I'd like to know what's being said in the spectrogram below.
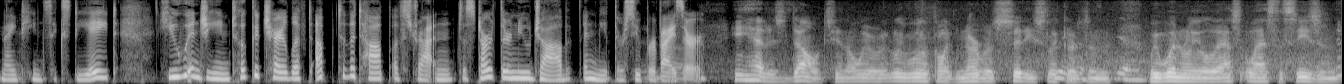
1968, Hugh and Jean took a chairlift up to the top of Stratton to start their new job and meet their supervisor. He had his doubts, you know. We were we looked like nervous city slickers, and Yeah. we wouldn't really last last the season.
